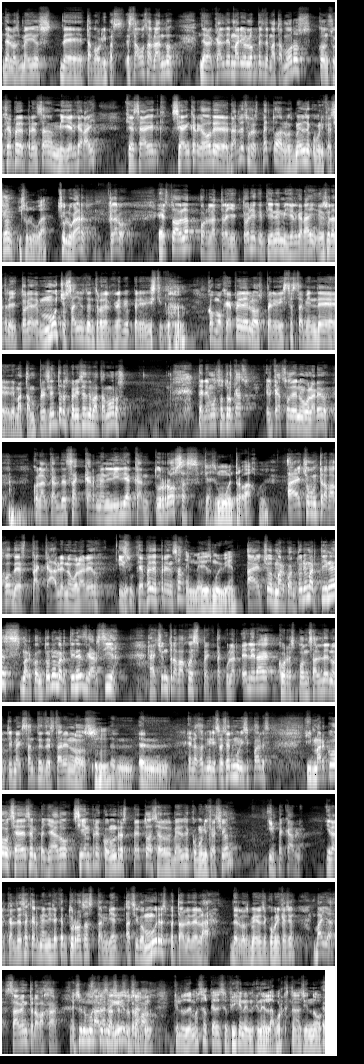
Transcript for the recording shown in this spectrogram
de los medios de Tamaulipas. Estamos hablando del alcalde Mario López de Matamoros con su jefe de prensa Miguel Garay, que se ha, se ha encargado de darle su respeto a los medios de comunicación En su lugar. su lugar, claro. Esto habla por la trayectoria que tiene Miguel Garay. Es una trayectoria de muchos años dentro del gremio periodístico. Como jefe de los periodistas también de, de Matamoros, presidente de los periodistas de Matamoros. Tenemos otro caso, el caso de Nuevo Laredo, con la alcaldesa Carmen Lilia Cantú Rosas. Que hace un buen trabajo, ¿eh? Ha hecho un trabajo destacable en Nuevo Laredo. Y su jefe de prensa En medios muy bien. ha hecho Marco Antonio Martínez, Marco Antonio Martínez García. Ha hecho un trabajo espectacular. Él era corresponsal de Notimex antes de estar en los en, en- en las administraciones municipales. Y Marco se ha desempeñado siempre con un respeto hacia los medios de comunicación impecable. Y la alcaldesa Carmenila Canturrosas también ha sido muy respetable de, la, de los medios de comunicación. Vaya, saben trabajar. Eso no muestra seguir, o sea, que, los demás alcaldes se fijen en, en el labor que están haciendo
